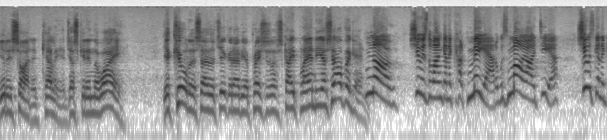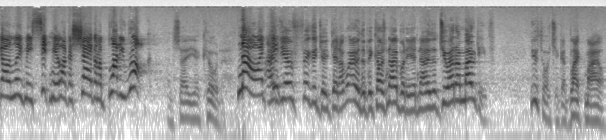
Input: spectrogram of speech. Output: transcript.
You decided Kelly would just get in the way. You killed her so that you could have your precious escape plan to yourself again. No, she was the one going to cut me out. It was my idea. She was going to go and leave me sitting here like a shag on a bloody rock. And so you killed her. No, I didn't. And you figured you'd get away with it because nobody would know that you had a motive. You thought you could blackmail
